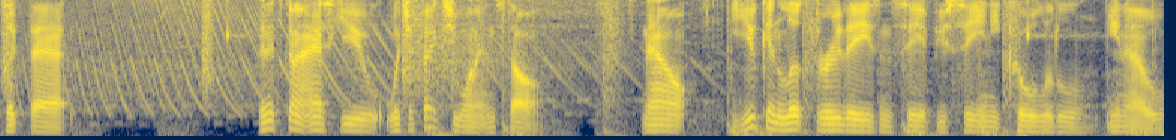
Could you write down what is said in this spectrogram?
click that then it's going to ask you which effects you want to install. Now, you can look through these and see if you see any cool little, you know,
